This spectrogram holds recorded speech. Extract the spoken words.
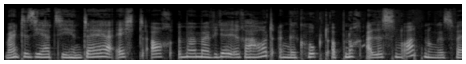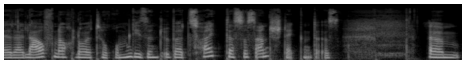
meinte sie, hat sie hinterher echt auch immer mal wieder ihre Haut angeguckt, ob noch alles in Ordnung ist, weil da laufen auch Leute rum, die sind überzeugt, dass es ansteckend ist. Ähm,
